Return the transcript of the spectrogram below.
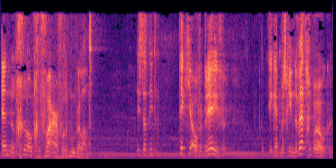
En een groot gevaar voor het moederland. Is dat niet een tikje overdreven? Ik heb misschien de wet gebroken.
